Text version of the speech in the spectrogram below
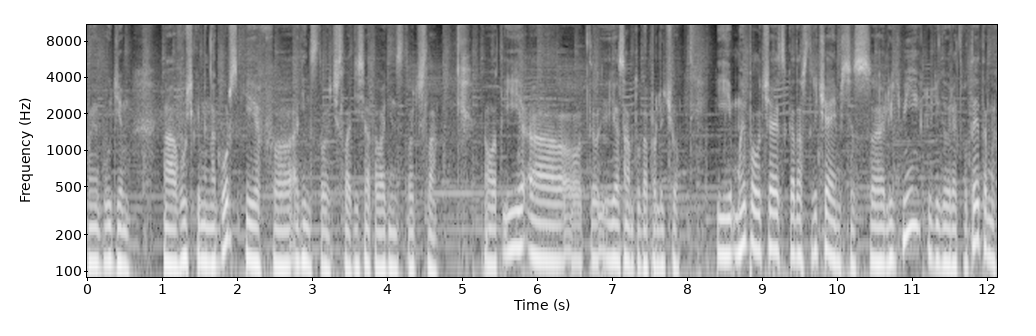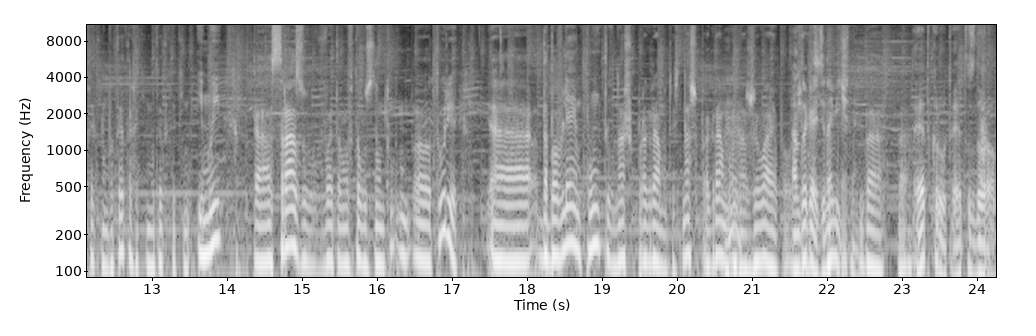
мы будем а, в Усть-Каменогорске в 11 числа, 10-11 числа. Вот, и а, вот я сам туда полечу. И мы, получается, когда встречаемся с людьми, люди говорят, вот это мы хотим, вот это хотим, вот это хотим. И мы а, сразу в этом автобусном э, туре добавляем пункты в нашу программу. То есть наша программа. Она живая получается. Она такая динамичная. Да, да. Это круто, это здорово.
